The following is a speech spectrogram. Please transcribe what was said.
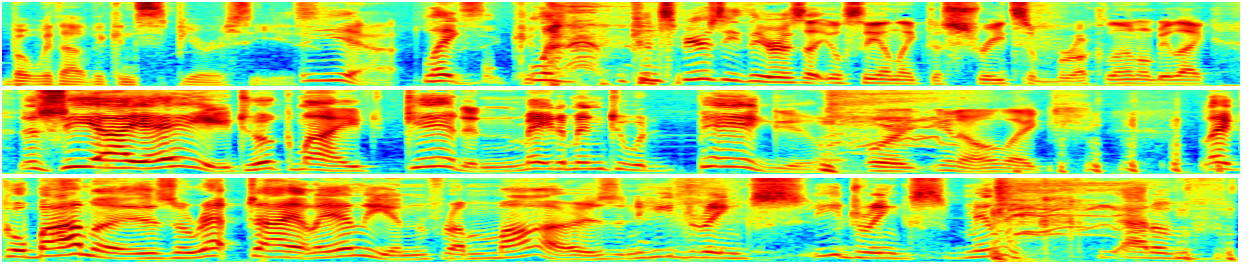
but without the conspiracies. yeah, like like conspiracy theorists that you'll see on like the streets of Brooklyn will be like the CIA took my kid and made him into a pig, or you know like like Obama is a reptile alien from Mars and he drinks he drinks milk out of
